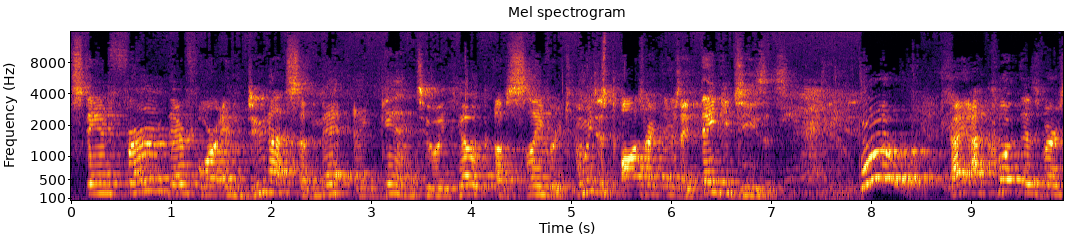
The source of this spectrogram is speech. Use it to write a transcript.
Stand firm, therefore, and do not submit again to a yoke of slavery. Can we just pause right there and say, Thank you, Jesus? Right? I quote this verse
